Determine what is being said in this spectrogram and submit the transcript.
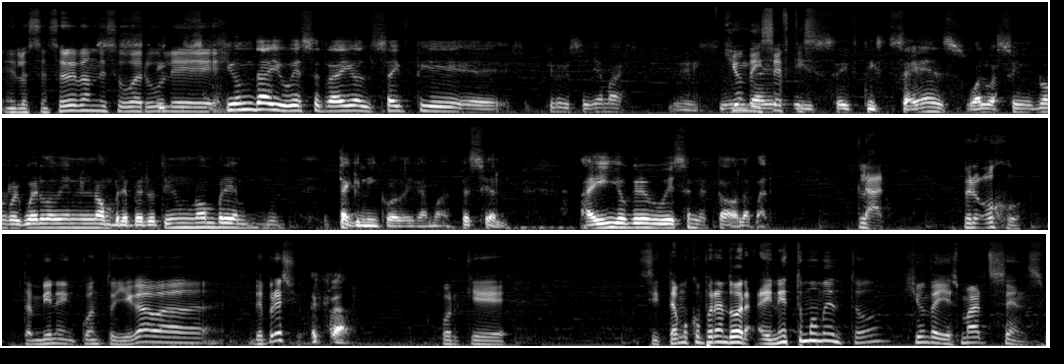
En los sensores donde Subaru Si- le. Si Hyundai hubiese traído el safety, eh, creo que se llama eh, Hyundai Safety. Safety Sense o algo así, no recuerdo bien el nombre, pero tiene un nombre técnico, digamos, especial. Ahí yo creo que hubiesen estado a la par, Claro. Pero ojo, también en cuanto llegaba de precio. es claro. Porque si estamos comparando ahora, en este momento. Hyundai Smart Sense.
